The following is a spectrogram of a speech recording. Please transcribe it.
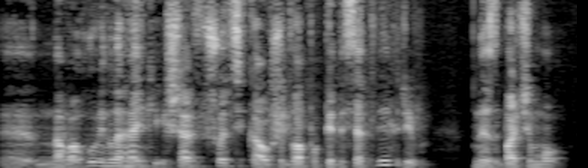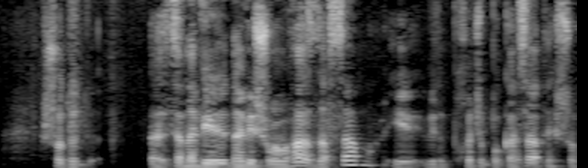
е, на вагу він легенький. І ще що цікаво, що 2 по 50 літрів. Вниз бачимо, що тут. е, Це навішував газ да, сам, і він хоче показати, що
